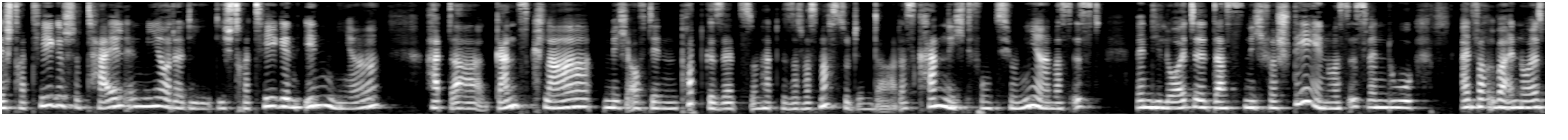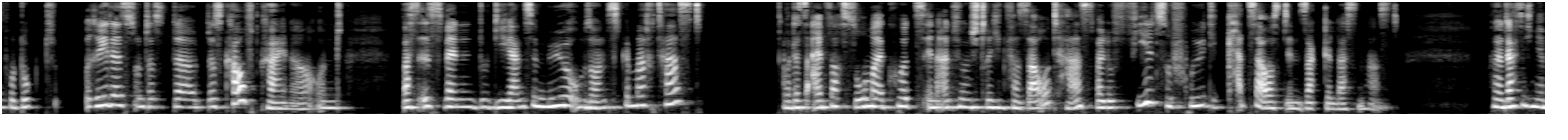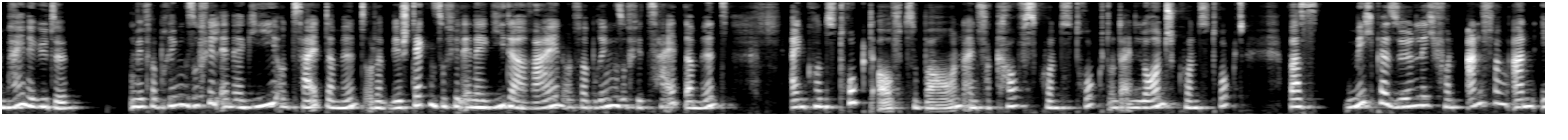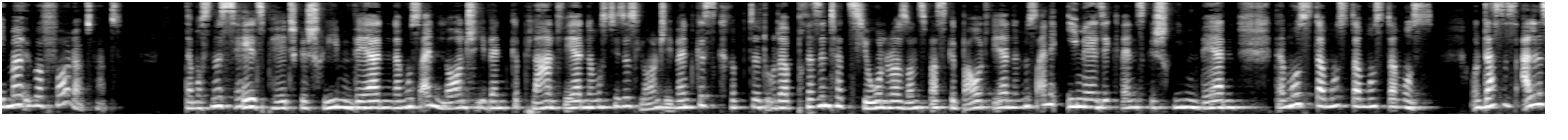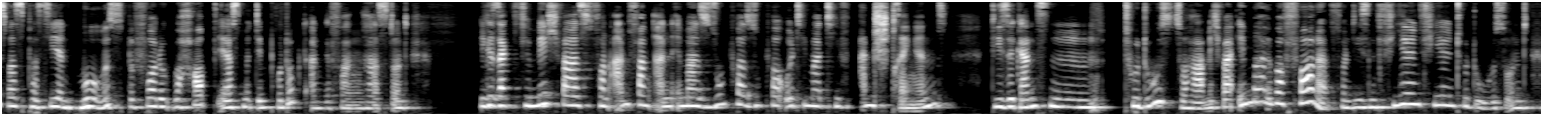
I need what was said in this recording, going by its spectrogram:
der strategische Teil in mir oder die, die Strategin in mir, hat da ganz klar mich auf den Pott gesetzt und hat gesagt, was machst du denn da? Das kann nicht funktionieren. Was ist, wenn die Leute das nicht verstehen? Was ist, wenn du einfach über ein neues Produkt redest und das, da, das kauft keiner? Und was ist, wenn du die ganze Mühe umsonst gemacht hast? und das einfach so mal kurz in Anführungsstrichen versaut hast, weil du viel zu früh die Katze aus dem Sack gelassen hast. Und dann dachte ich mir, meine Güte, wir verbringen so viel Energie und Zeit damit oder wir stecken so viel Energie da rein und verbringen so viel Zeit damit, ein Konstrukt aufzubauen, ein Verkaufskonstrukt und ein Launchkonstrukt, was mich persönlich von Anfang an immer überfordert hat. Da muss eine Sales-Page geschrieben werden, da muss ein Launch-Event geplant werden, da muss dieses Launch-Event geskriptet oder Präsentation oder sonst was gebaut werden, da muss eine E-Mail-Sequenz geschrieben werden, da muss, da muss, da muss, da muss. Und das ist alles, was passieren muss, bevor du überhaupt erst mit dem Produkt angefangen hast. Und wie gesagt, für mich war es von Anfang an immer super, super ultimativ anstrengend, diese ganzen To-Dos zu haben. Ich war immer überfordert von diesen vielen, vielen To-Dos. Und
